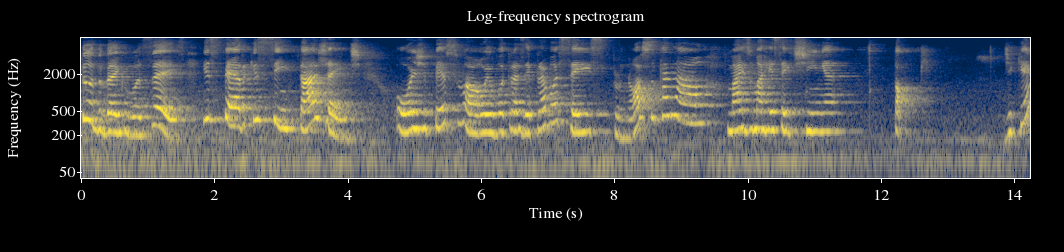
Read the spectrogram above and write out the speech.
tudo bem com vocês? Espero que sim, tá gente? Hoje pessoal eu vou trazer para vocês, pro nosso canal, mais uma receitinha top. De quê?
